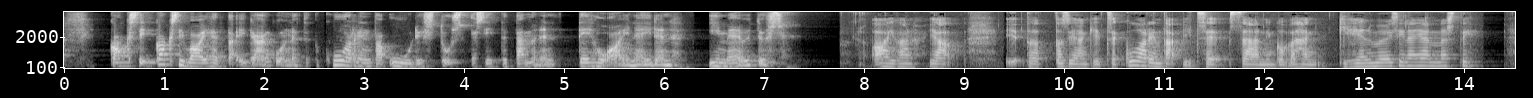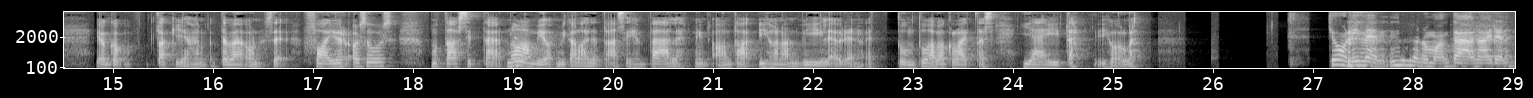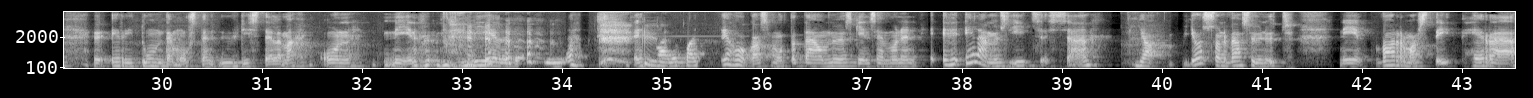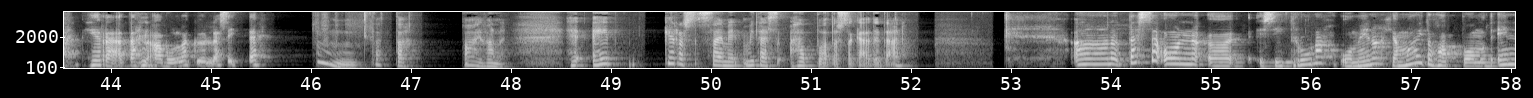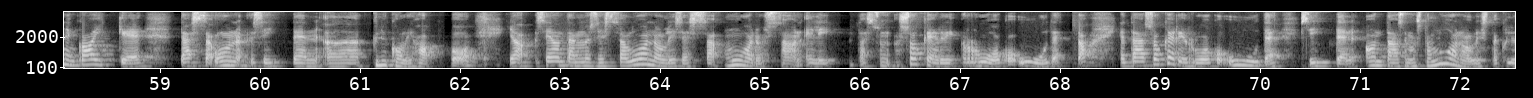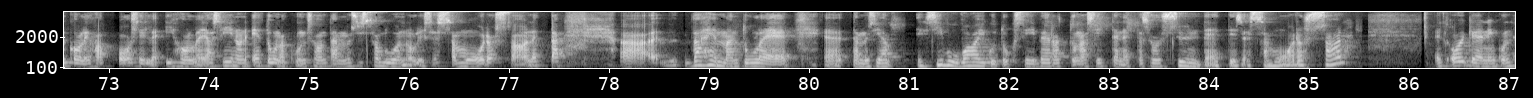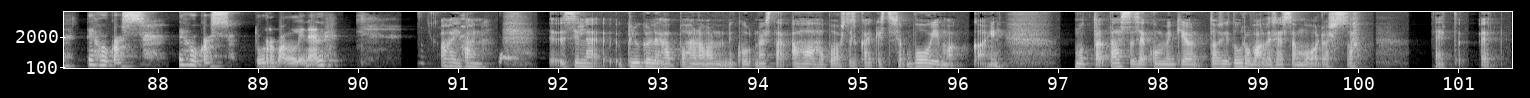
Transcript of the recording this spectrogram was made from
kaksi, kaksi vaihetta ikään kuin, että kuorintauudistus ja sitten tämmöinen tehoaineiden imeytys. Aivan, ja to, tosiaankin se kuorinta itsessään niin vähän kihelmöi siinä jännästi, jonka takiahan tämä on se fire-osuus, mutta taas sitten tämä naamio, mikä laitetaan siihen päälle, niin antaa ihanan viileyden, että tuntuu aivan kuin laittaisi jäitä iholle. Joo, nimen, nimenomaan tämä näiden eri tuntemusten yhdistelmä on niin mieletön, että tämä on paitsi tehokas, mutta tämä on myöskin semmoinen elämys itsessään. Ja jos on väsynyt, niin varmasti herää, herää tämän avulla kyllä sitten. Hmm, totta, aivan. He, hei, kerro Saimi, mitä happoa tuossa käytetään? No, tässä on sitruuna, omena ja maitohappoa, mutta ennen kaikkea tässä on sitten glykolihappoa. Ja se on tämmöisessä luonnollisessa muodossaan, eli tässä on sokeriruokouutetta. Ja tämä sokeriruokouute sitten antaa semmoista luonnollista glykolihappoa sille iholle, ja siinä on etuna, kun se on tämmöisessä luonnollisessa muodossaan, että vähemmän tulee tämmöisiä sivuvaikutuksia verrattuna sitten, että se olisi synteettisessä muodossaan. Et oikein niin kuin tehokas, tehokas, turvallinen. Aivan. Sillä glykylihappohan on niin kuin näistä ahahapoista kaikista se voimakkain, mutta tässä se kumminkin on tosi turvallisessa muodossa. Et, et,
